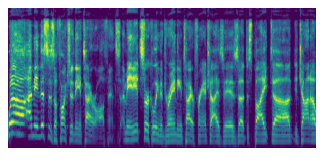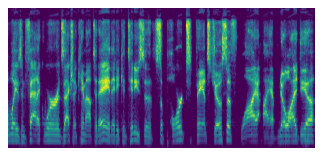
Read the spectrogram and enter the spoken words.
Well, I mean, this is a function of the entire offense. I mean, it's circling the drain. The entire franchise is, uh, despite uh, John Elway's emphatic words, actually came out today that he continues to support Vance Joseph. Why? I have no idea.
